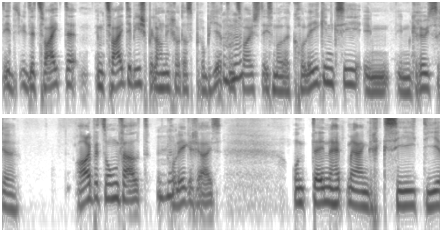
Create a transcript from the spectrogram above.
in der zweiten, im zweiten Beispiel habe ich das probiert. Mhm. Und zwar war es mal eine Kollegin im, im größeren Arbeitsumfeld, mhm. Kollegenkreis. Und dann hat man eigentlich gesehen, die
